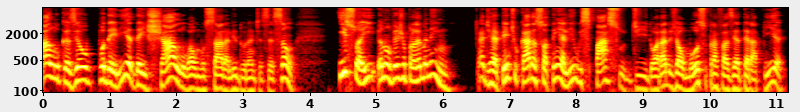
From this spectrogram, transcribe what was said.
Ah, Lucas, eu poderia deixá-lo almoçar ali durante a sessão? Isso aí eu não vejo problema nenhum. É, de repente o cara só tem ali o espaço de, do horário de almoço para fazer a terapia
